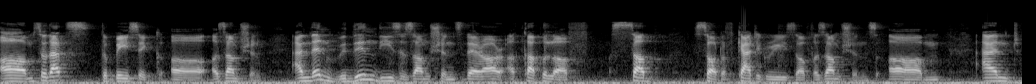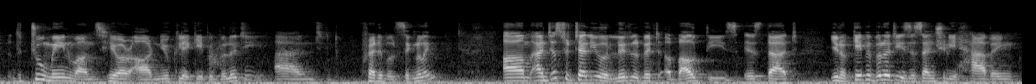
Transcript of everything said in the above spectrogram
Um, so that's the basic uh, assumption. And then within these assumptions, there are a couple of sub sort of categories of assumptions. Um, and the two main ones here are nuclear capability and credible signaling. Um, and just to tell you a little bit about these, is that you know capability is essentially having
